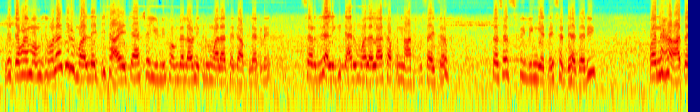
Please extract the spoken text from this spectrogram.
म्हणजे त्याच्यामुळे मम्मी मला ती रुमाल द्यायची शाळेच्या अशा युनिफॉर्मला लावून एक रुमाल असायचं आपल्याकडे. सर्दी झाली की त्या रुमालाला असं आपण नाक पुसायचं. तसंच फिलिंग येते सध्या तरी. पण आता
